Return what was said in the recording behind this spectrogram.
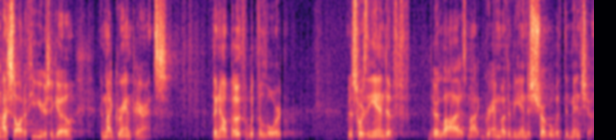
I saw it a few years ago in my grandparents. They're now both with the Lord. But towards the end of their lives, my grandmother began to struggle with dementia.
